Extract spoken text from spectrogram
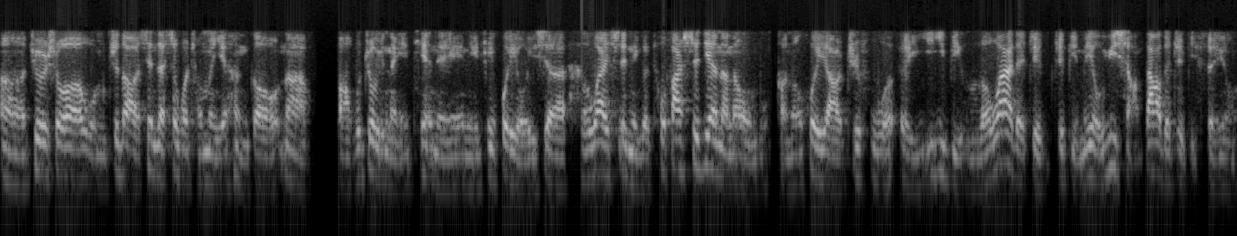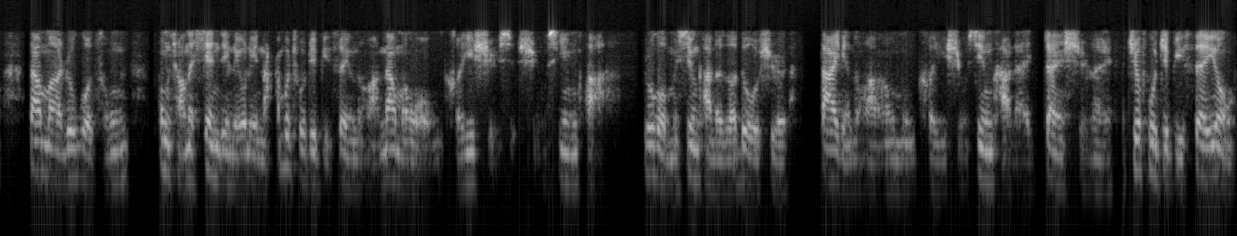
呃，就是说我们知道现在生活成本也很高，那保不住哪一天哪哪一天会有一些额外是那个突发事件的呢？我们可能会要支付呃一笔额外的这这笔没有预想到的这笔费用。那么如果从通常的现金流里拿不出这笔费用的话，那么我们可以使使用信用卡。如果我们信用卡的额度是大一点的话，我们可以使用信用卡来暂时来支付这笔费用。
